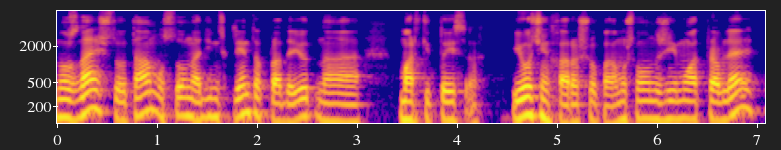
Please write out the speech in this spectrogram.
но знает, что там, условно, один из клиентов продает на маркетплейсах. И очень хорошо, потому что он же ему отправляет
